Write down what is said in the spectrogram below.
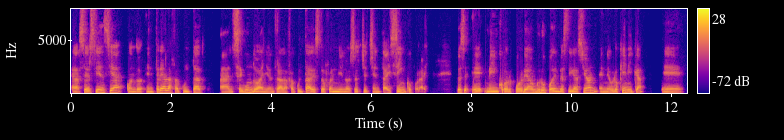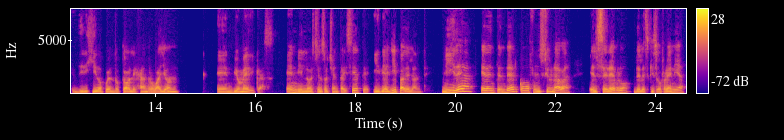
a hacer ciencia cuando entré a la facultad al segundo año de entrar a la facultad. Esto fue en 1985 por ahí. Entonces, eh, me incorporé a un grupo de investigación en neuroquímica eh, dirigido por el doctor Alejandro Bayón en biomédicas en 1987 y de allí para adelante. Mi idea era entender cómo funcionaba el cerebro de la esquizofrenia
